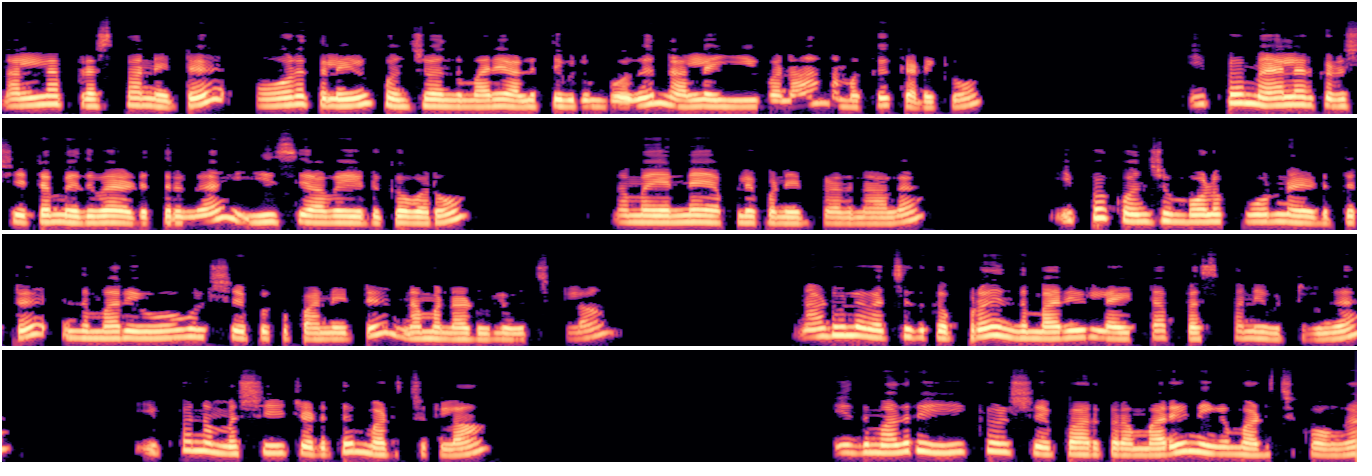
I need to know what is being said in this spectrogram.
நல்லா ப்ரெஸ் பண்ணிவிட்டு ஓரத்துலேயும் கொஞ்சம் இந்த மாதிரி அழுத்தி விடும்போது நல்ல ஈவனாக நமக்கு கிடைக்கும். இப்போ மேலே இருக்கிற ஷீட்டை மெதுவாக எடுத்துருங்க. ஈஸியாகவே எடுக்க வரும். நம்ம எண்ணெய் அப்ளை பண்ணியிருக்கிறதுனால. இப்போ கொஞ்சம் போல் பூர்ணம் எடுத்துகிட்டு இந்த மாதிரி ஓவல் ஷேப்புக்கு பண்ணிவிட்டு நம்ம நடுவில் வச்சுக்கலாம். நடுவில் வச்சதுக்கப்புறம் இந்த மாதிரி லைட்டாக ப்ரெஸ் பண்ணி விட்டுருங்க. இப்போ நம்ம ஷீட் எடுத்து மடிச்சுக்கலாம். இது மாதிரி ஈக்குவல் ஷேப்பாக இருக்கிற மாதிரி நீங்கள் மடிச்சுக்கோங்க.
